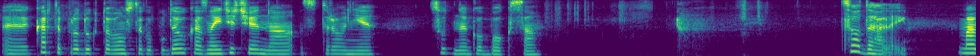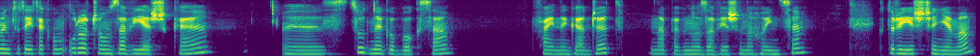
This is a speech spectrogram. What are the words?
E, Kartę produktową z tego pudełka znajdziecie na stronie Cudnego Boksa. Co dalej? Mamy tutaj taką uroczą zawieszkę e, z Cudnego Boksa. Fajny gadżet. Na pewno zawieszę na choince, której jeszcze nie mam.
